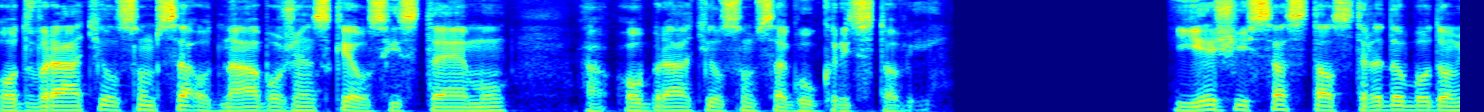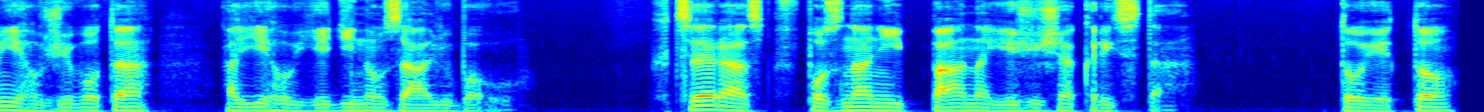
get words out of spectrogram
Odvrátil som sa od náboženského systému a obrátil som sa ku Kristovi. Ježiš sa stal stredobodom jeho života a jeho jedinou záľubou. Chce rásť v poznaní pána Ježiša Krista. To je to,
